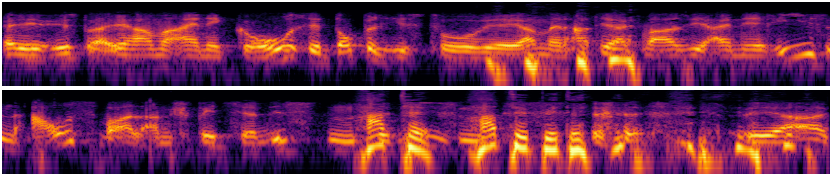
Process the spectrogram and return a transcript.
Ja, die Österreicher haben eine große Doppelhistorie. Ja, man hat ja quasi eine riesen Auswahl an Spezialisten. Hatte, diesen, hatte bitte. ja,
